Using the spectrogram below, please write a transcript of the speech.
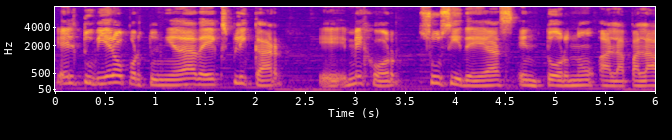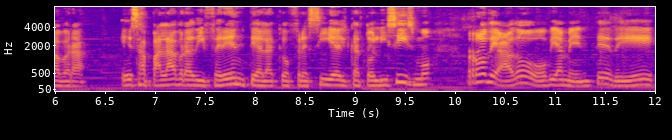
él tuviera oportunidad de explicar eh, mejor sus ideas en torno a la palabra, esa palabra diferente a la que ofrecía el catolicismo, rodeado obviamente de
